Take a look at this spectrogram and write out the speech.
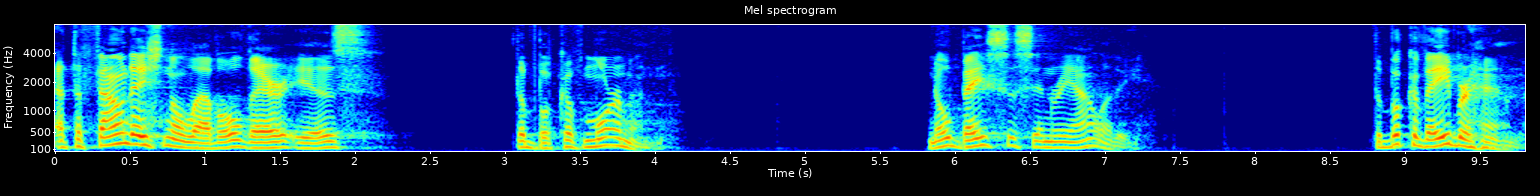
At the foundational level, there is the Book of Mormon. No basis in reality. The Book of Abraham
